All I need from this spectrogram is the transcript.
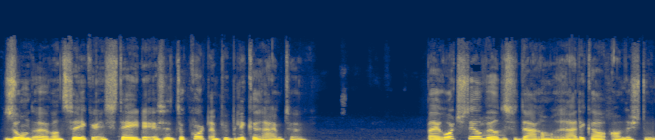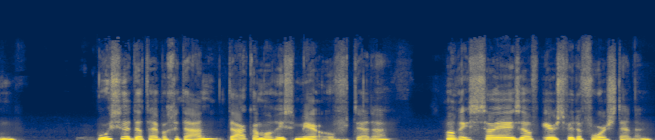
Zonde, want zeker in steden is een tekort aan publieke ruimte. Bij Rochdale wilden ze daarom radicaal anders doen. Hoe ze dat hebben gedaan, daar kan Maurice meer over vertellen. Maurice, zou jij jezelf eerst willen voorstellen?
